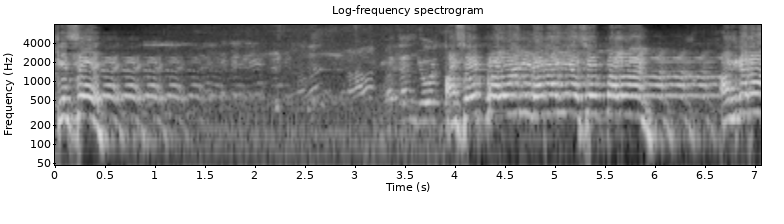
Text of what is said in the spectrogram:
किससे? अशोक पहलवान, इधर आइए अशोक पहलवान। अजगरा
